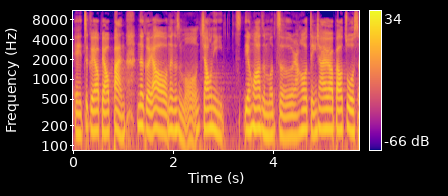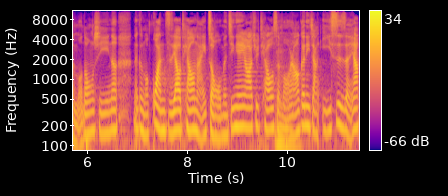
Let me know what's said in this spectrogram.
诶，这个要不要办？那个要那个什么，教你莲花怎么折，然后等一下又要不要做什么东西？那那个什么罐子要挑哪一种？我们今天又要去挑什么？然后跟你讲仪式怎样，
